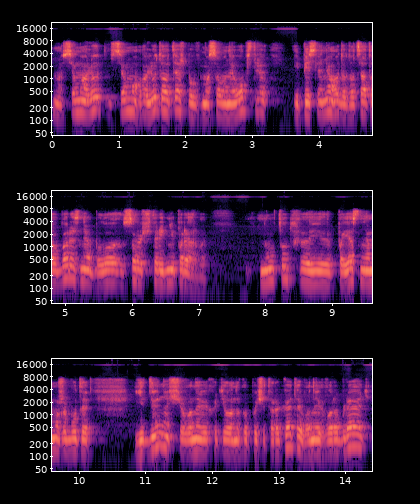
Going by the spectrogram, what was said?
Ну, 7 лют- 7 лютого теж був масований обстріл, і після нього до 20 березня було 44 дні перерви. Ну тут е, пояснення може бути єдине, що вони хотіли накопичити ракети, вони їх виробляють.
